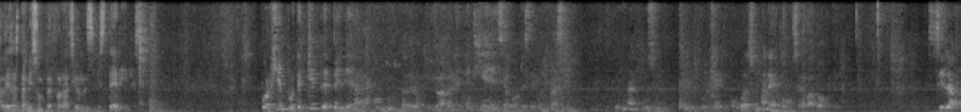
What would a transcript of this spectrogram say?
a veces también son perforaciones estériles. Por ejemplo, ¿de qué dependerá la conducta de lo que yo haga en la emergencia, donde esté con el paciente? ¿De una actuación o es un manejo conservador? Si la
